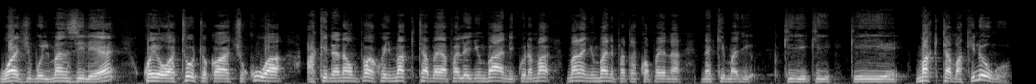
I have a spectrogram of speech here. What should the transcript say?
wajibu lmanzili eh? kwa hiyo watoto kawachukua akenda nao mpaka kwenye maktaba ya pale nyumbani kuna ma, maana nyumbani patakuwa pale na, na kimaji, ki, ki, ki, maktaba kidogo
